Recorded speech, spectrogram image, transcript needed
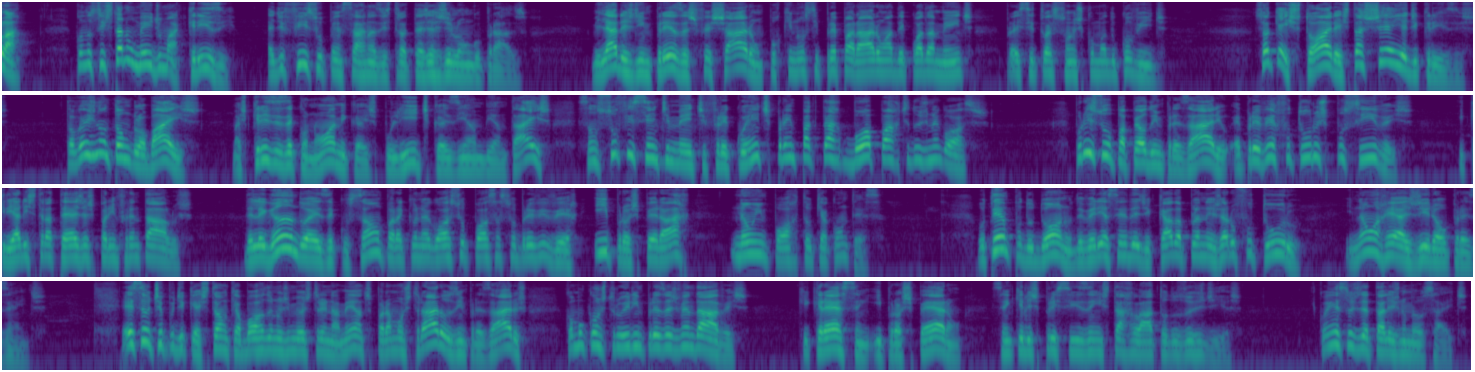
Olá! Quando se está no meio de uma crise, é difícil pensar nas estratégias de longo prazo. Milhares de empresas fecharam porque não se prepararam adequadamente para as situações como a do Covid. Só que a história está cheia de crises. Talvez não tão globais, mas crises econômicas, políticas e ambientais são suficientemente frequentes para impactar boa parte dos negócios. Por isso, o papel do empresário é prever futuros possíveis e criar estratégias para enfrentá-los, delegando a execução para que o negócio possa sobreviver e prosperar, não importa o que aconteça. O tempo do dono deveria ser dedicado a planejar o futuro e não a reagir ao presente. Esse é o tipo de questão que abordo nos meus treinamentos para mostrar aos empresários como construir empresas vendáveis, que crescem e prosperam sem que eles precisem estar lá todos os dias. Conheça os detalhes no meu site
